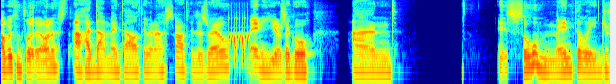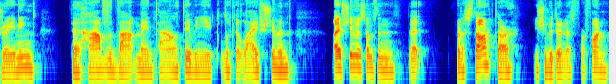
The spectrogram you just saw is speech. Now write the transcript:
I'll be completely honest, I had that mentality when I started as well, many years ago, and it's so mentally draining to have that mentality when you look at live streaming. Live streaming is something that, for a starter, you should be doing this for fun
